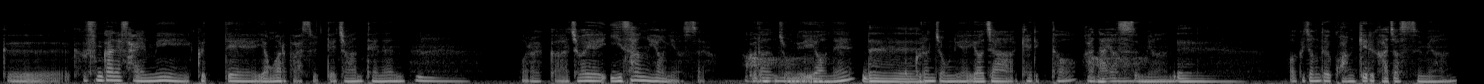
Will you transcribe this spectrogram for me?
그, 그 순간의 삶이 그때 영화를 봤을 때 저한테는 음. 뭐랄까 저의 이상형이었어요. 그런 아. 종류의 연애, 네. 그런 종류의 여자 캐릭터가 아, 나였으면, 예. 어, 그 정도의 광기를 가졌으면,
